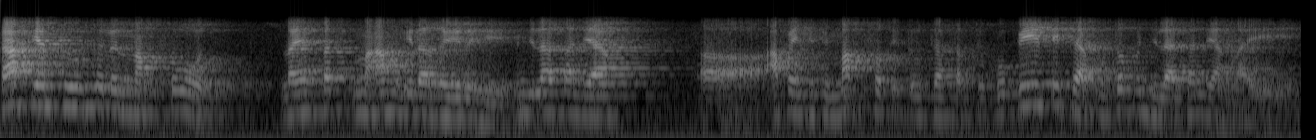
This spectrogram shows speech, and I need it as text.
kafian susulil maksud lain ma'ahu ila ghairihi. Penjelasan yang uh, apa yang jadi maksud itu sudah tercukupi, tidak butuh penjelasan yang lain.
